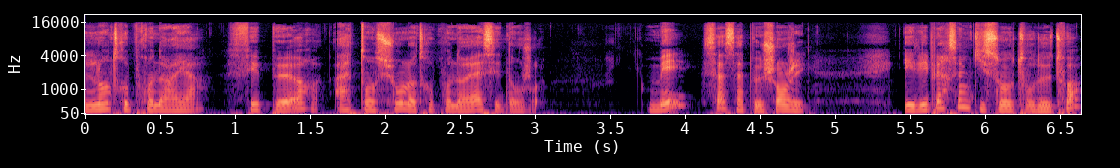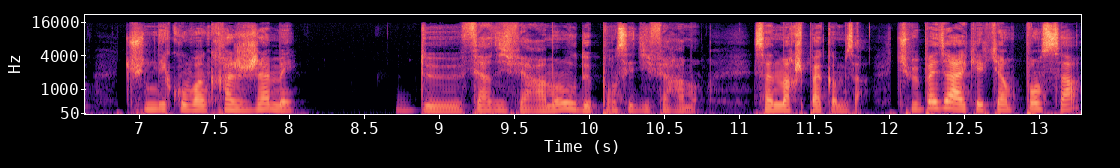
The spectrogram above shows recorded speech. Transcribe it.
l'entrepreneuriat fait peur, attention, l'entrepreneuriat c'est dangereux. Mais ça, ça peut changer. Et les personnes qui sont autour de toi, tu ne les convaincras jamais de faire différemment ou de penser différemment. Ça ne marche pas comme ça. Tu peux pas dire à quelqu'un pense ça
